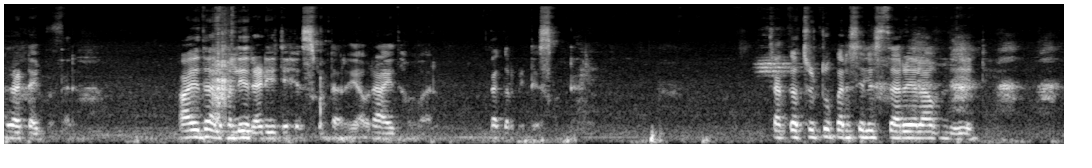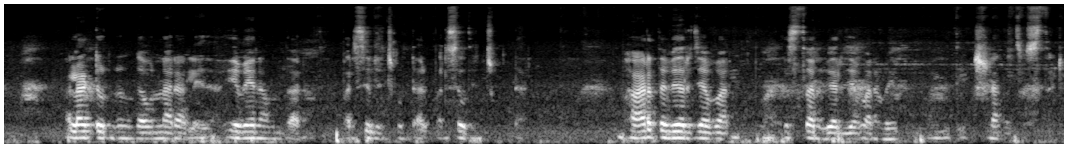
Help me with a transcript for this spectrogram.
అలర్ట్ అయిపోతారు. ఆయుధాలు మళ్ళీ రెడీ చేసేసుకుంటారు. ఎవరు ఆయుధం వారు దగ్గర పెట్టేసుకుంటారు. చక్కగా చుట్టూ పరిశీలిస్తారు ఎలా ఉంది ఏంటి? అలర్ట్గా ఉన్నారా లేదా? ఏమైనా ఉందా? పరిశీలించుకుంటారు పరిశోధించుకుంటారు. భారత వీర జవాన్ పాకిస్తాన్ వీర జవాన్ వైపు మళ్ళీ తీక్షణంగా చూస్తాడు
